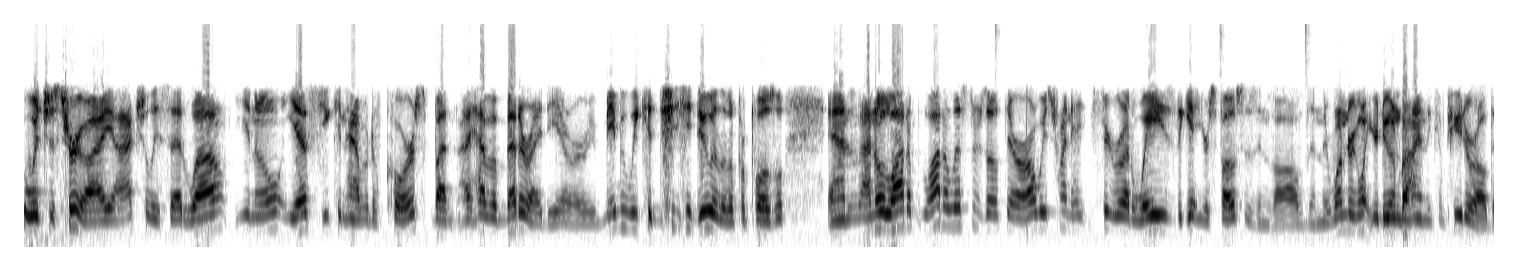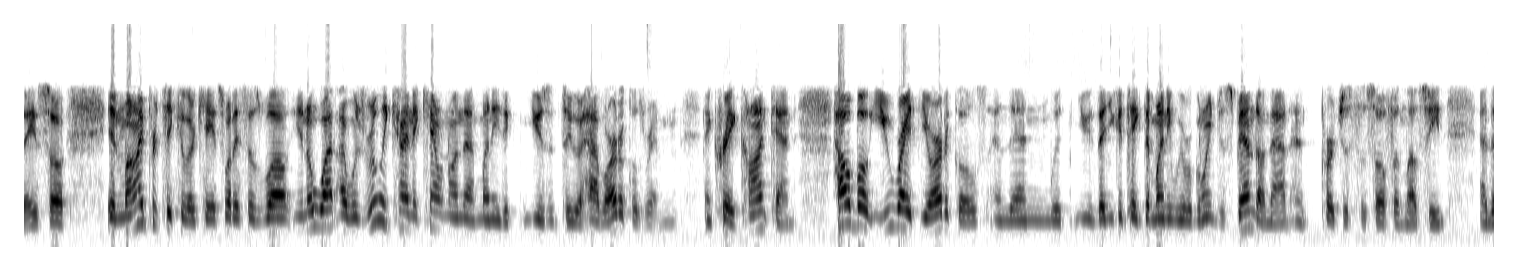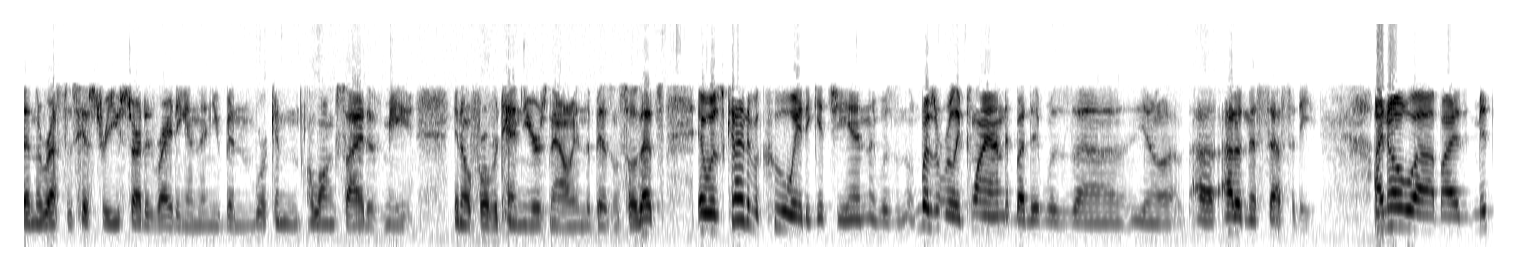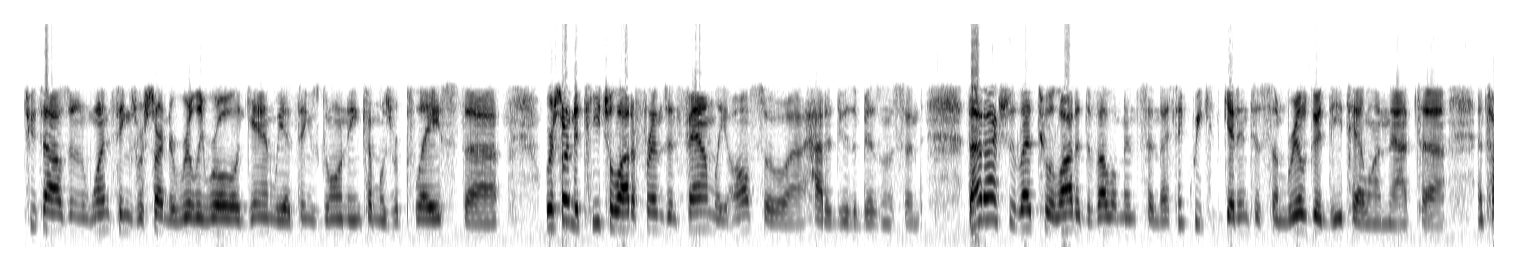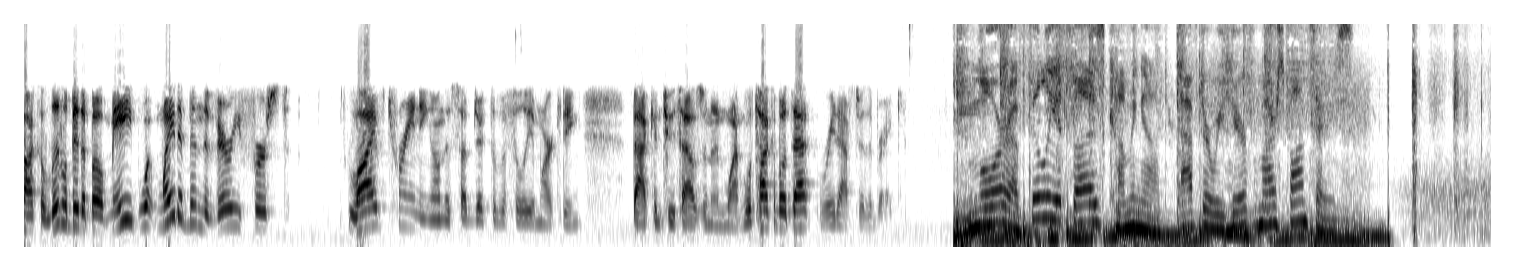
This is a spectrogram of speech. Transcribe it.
Which is true. I actually said, well, you know, yes, you can have it, of course, but I have a better idea, or maybe we could do a little proposal. And I know a lot of a lot of listeners out there are always trying to figure out ways to get your spouses involved, and they're wondering what you're doing behind the computer all day. So, in my particular case, what I says, well, you know what, I was really kind of counting on that money to use it to have articles written and create content. How about you write the articles, and then with you, then you could take the money we were going to spend on that and purchase the sofa and love seat, and then the rest history. You started writing, and then you've been working alongside of me, you know, for over ten years now in the business. So that's it was kind of a cool way to get you in. It was wasn't really planned, but it was uh, you know uh, out of necessity. I know uh, by mid 2001 things were starting to really roll again. We had things going, income was replaced. Uh, we're starting to teach a lot of friends and family also uh, how to do the business, and that actually led to a lot of developments. And I think we could get into some real good detail on that uh, and talk a little bit about maybe what might have been the very first live training on the subject of affiliate marketing back in 2001. We'll talk about that right after the break. More affiliate buzz coming up after we hear from our sponsors.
